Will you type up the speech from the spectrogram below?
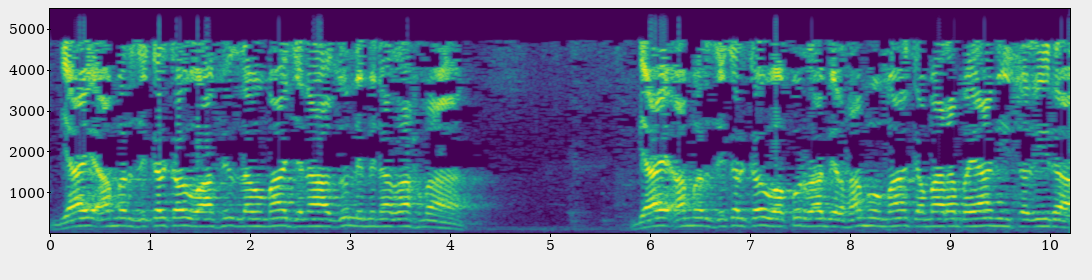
بیا امر ذکر کا وافظ لهما جناح ذل من الرحمہ بیا امر ذکر کا وقل رب ارحمهما كما ربياني صغيرا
